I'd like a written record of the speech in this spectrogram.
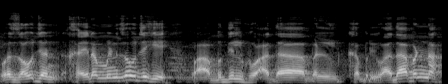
وزوجا خيرا من زوجه. وأبدله عذاب الكبر وعذاب النار.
